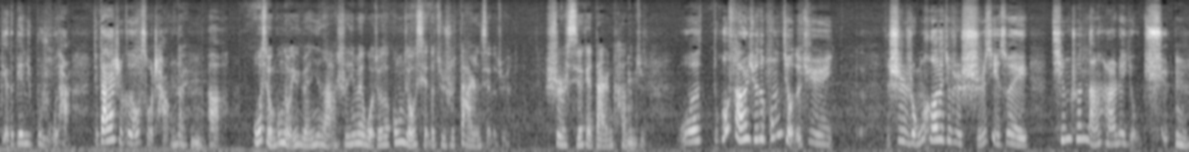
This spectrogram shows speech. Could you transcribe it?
别的编剧不如他，就大家是各有所长的。对嗯啊，我喜欢宫九一个原因啊，是因为我觉得宫九写的剧是大人写的剧，是写给大人看的剧。我我反而觉得宫九的剧呃是融合了就是十几岁青春男孩的有趣嗯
